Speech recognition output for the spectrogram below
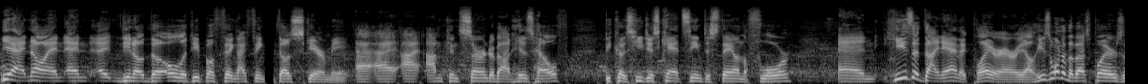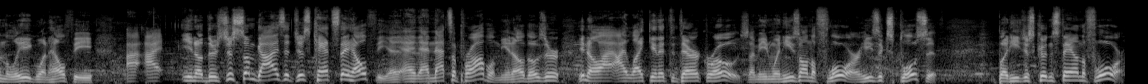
Yeah, no, and and uh, you know the Oladipo thing I think does scare me. I, I I'm concerned about his health because he just can't seem to stay on the floor. And he's a dynamic player, Ariel. He's one of the best players in the league when healthy. I, I you know, there's just some guys that just can't stay healthy, and, and, and that's a problem. You know, those are, you know, I, I liken it to Derrick Rose. I mean, when he's on the floor, he's explosive, but he just couldn't stay on the floor.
